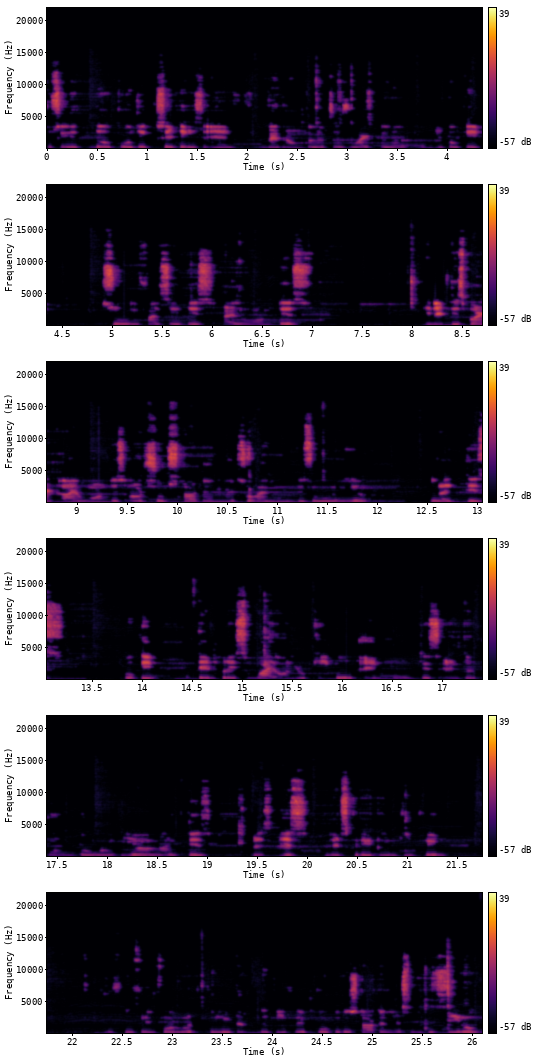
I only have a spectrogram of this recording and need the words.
to select the project settings and background color choose white color and hit ok so if i see this i'll want this and at this point i want this out should start animate so i move this over here like this okay? Then press y on your keyboard and move this anchor point over here like this. Press s let's create one keyframe. Move keyframe forward create another keyframe go to the start and let's make it zero.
